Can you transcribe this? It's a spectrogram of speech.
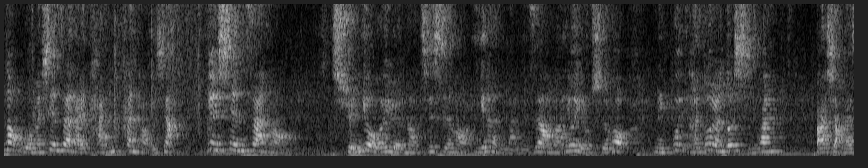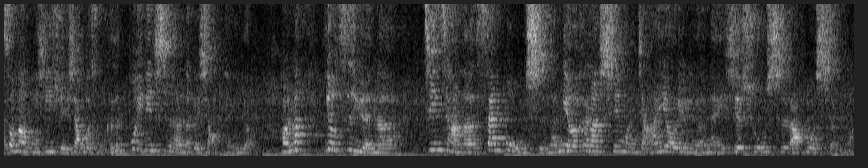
那我们现在来谈探讨一下，因为现在哈选幼儿园哈，其实哈也很难，你知道吗？因为有时候你不很多人都喜欢把小孩送到明星学校或什么，可是不一定适合那个小朋友。好，那幼稚园呢，经常呢三不五时呢，你有没有看到新闻讲他幼儿园有哪一些疏失啊或什么？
